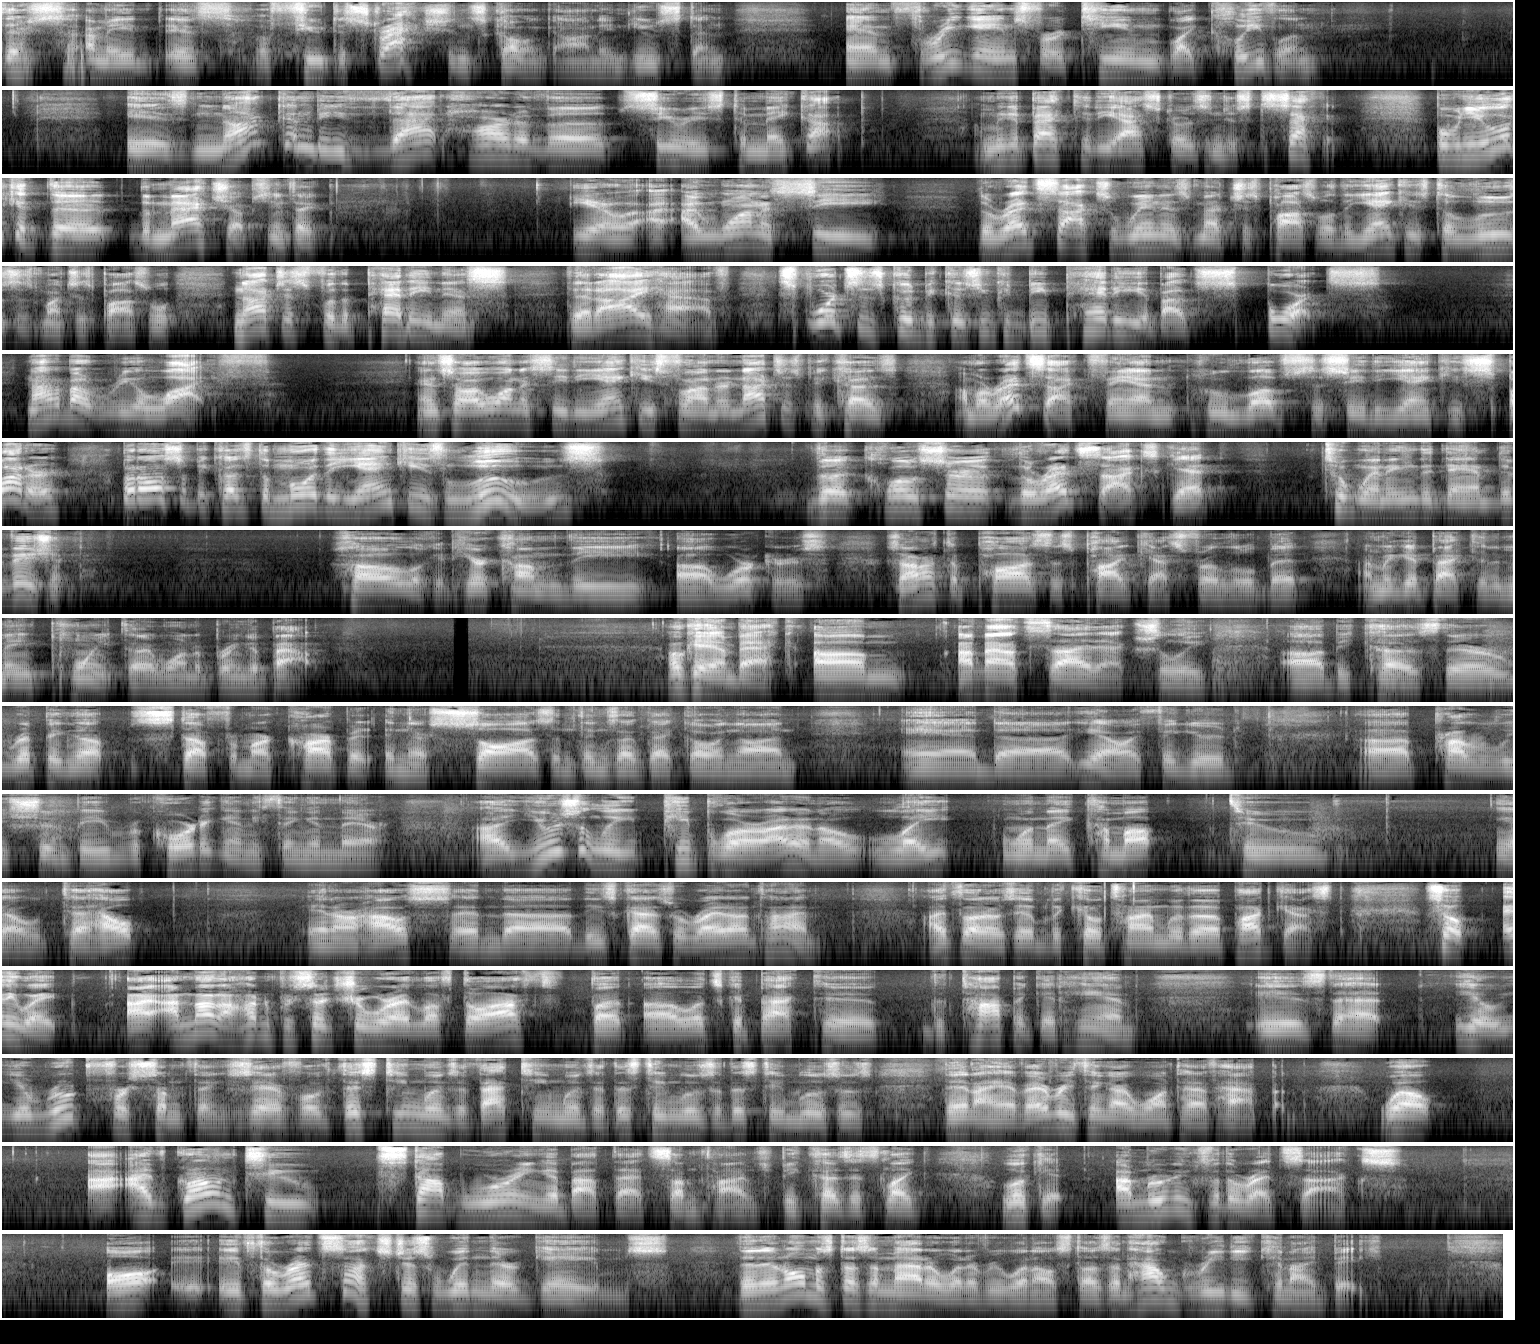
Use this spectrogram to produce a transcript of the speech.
there's, I mean, it's a few distractions going on in Houston. And three games for a team like Cleveland is not going to be that hard of a series to make up. I'm going to get back to the Astros in just a second. But when you look at the, the matchups, and you think, you know, I, I want to see the Red Sox win as much as possible, the Yankees to lose as much as possible, not just for the pettiness that I have. Sports is good because you could be petty about sports, not about real life. And so I want to see the Yankees flounder, not just because I'm a Red Sox fan who loves to see the Yankees sputter, but also because the more the Yankees lose, the closer the Red Sox get to winning the damn division. Oh, look at here come the uh, workers. So I have to pause this podcast for a little bit. I'm going to get back to the main point that I want to bring about. Okay, I'm back. Um, I'm outside actually uh, because they're ripping up stuff from our carpet and there's saws and things like that going on. And, uh, you know, I figured uh, probably shouldn't be recording anything in there. Uh, usually people are, I don't know, late when they come up to, you know, to help in our house. And uh, these guys were right on time. I thought I was able to kill time with a podcast. So, anyway, I, am not 100% sure where I left off, but uh, let's get back to the topic at hand. Is that you know you root for some things. You say, if, if this team wins, if that team wins, if this team loses, if this team loses, then I have everything I want to have happen. Well, I, I've grown to stop worrying about that sometimes because it's like, look it, I'm rooting for the Red Sox. all, if the Red Sox just win their games, then it almost doesn't matter what everyone else does. And how greedy can I be?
